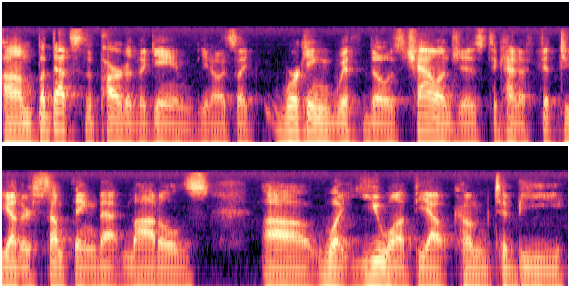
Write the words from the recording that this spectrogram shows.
Um, but that's the part of the game. You know, it's like working with those challenges to kind of fit together something that models uh, what you want the outcome to be.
